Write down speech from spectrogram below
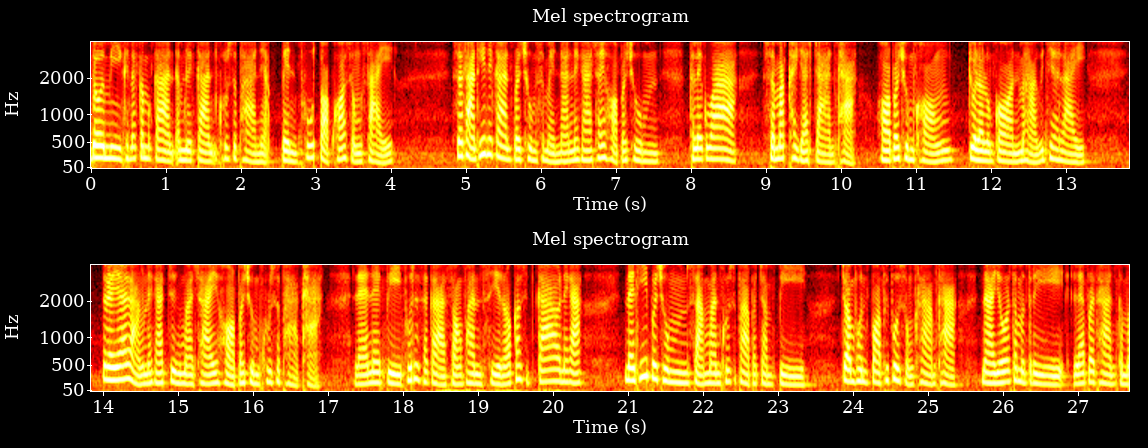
โดยมีคณะกรรมการอำนวยการครูสภาเนี่ยเป็นผู้ตอบข้อสงสัย สถานที่ในการประชุมสมัยนั้นนะคะใช้หอประชุมเขาเรียกว่า สมัคยาจารย์ค่ะ หอประชุมของจุฬาลงกรณ์มหาวิทยาลัยระยะหลังนะคะจึงมาใช้หอประชุมครูสภาค่ะ และในปีพุทธศักราช 2499 นะคะในที่ประชุมสามัญครูสภาประจำปี จอมพลปพิบูลสงครามค่ะ นายกรัฐมนตรี และประธานกรรม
